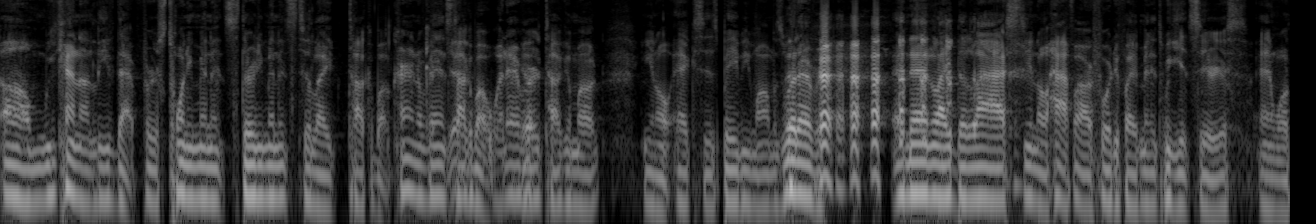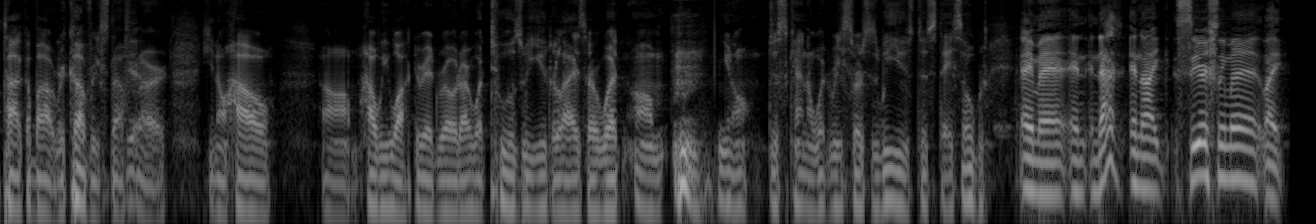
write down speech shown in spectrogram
Um, we kind of leave that first 20 minutes, 30 minutes to like talk about current events, Yeah. talk about whatever, talking about, you know, exes, baby mamas, whatever. and then like the last, you know, half hour, 45 minutes, we get serious and we'll talk about recovery stuff Yeah. or, you know, how, um, how we walk the red road or what tools we utilize or what, um, you know, just kind of what resources we use to stay sober. Hey man, and and that's and like seriously, man, like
